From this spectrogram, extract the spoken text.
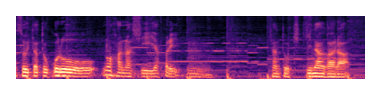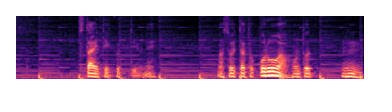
あ、そういったところの話やっぱり、うん、ちゃんと聞きながら伝えていくっていうね、まあ、そういったところは本当、うん、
